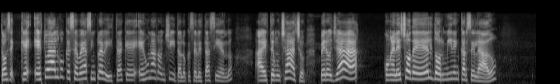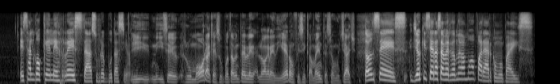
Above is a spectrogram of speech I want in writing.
Entonces, que esto es algo que se ve a simple vista, que es una ronchita lo que se le está haciendo a este muchacho, pero ya con el hecho de él dormir encarcelado, es algo que le resta a su reputación. Y, se rumora que supuestamente lo agredieron físicamente ese muchacho. Entonces, yo quisiera saber dónde vamos a parar como país.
